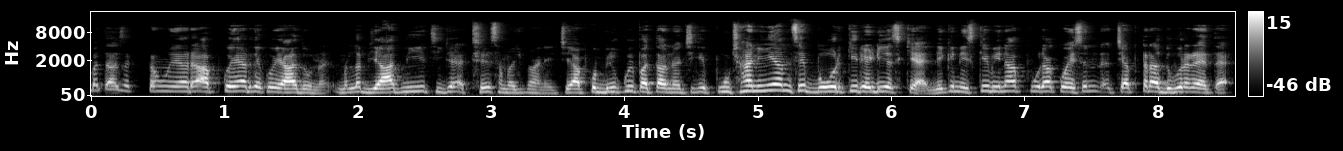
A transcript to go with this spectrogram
बता सकता हूँ यार, आपको यार देखो याद होना मतलब याद नहीं ये चीज़ें अच्छे से समझ में आनी चाहिए। आपको बिल्कुल पता होना चाहिए पूछा नहीं है हमसे बोर की रेडियस क्या है, लेकिन इसके बिना पूरा क्वेश्चन चैप्टर अधूरा रहता है।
